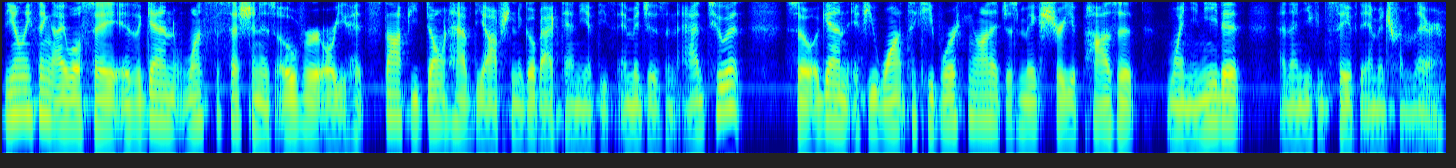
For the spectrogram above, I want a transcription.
The only thing I will say is again, once the session is over or you hit stop, you don't have the option to go back to any of these images and add to it. So again, if you want to keep working on it, just make sure you pause it when you need it, and then you can save the image from there.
